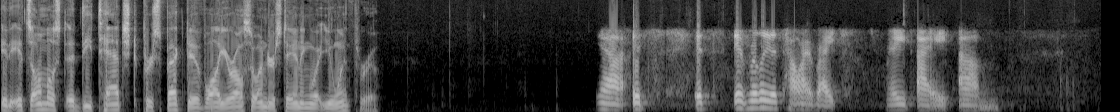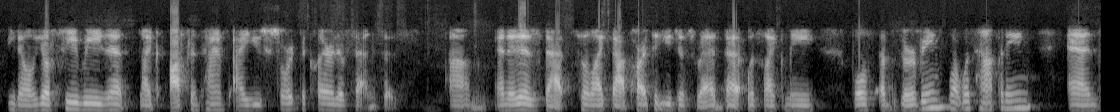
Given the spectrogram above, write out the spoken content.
it, it's almost a detached perspective while you're also understanding what you went through. Yeah, it's it's it really is how I write, right? I um, you know, you'll see reading it like oftentimes I use short declarative sentences. Um, and it is that so like that part that you just read that was like me both observing what was happening and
